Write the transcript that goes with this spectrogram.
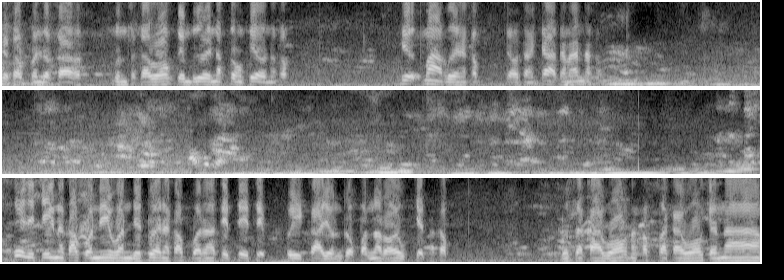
นะครับบรรยากาศบนสกายวอกเต็มไปด้วยนักท่องเที่ยวนะครับ เยอะมากเลยนะครับชาวต่างชาติทั้งนั้นนะครับเยอะจริงๆนะครับ วันนี้วันหยุดด้วยนะครับ วันอาทิตย์ที่10พฤศจิกายน2567นะครับ บนสกายวอล์กนะครับสกายวอล์กจะนั่ง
